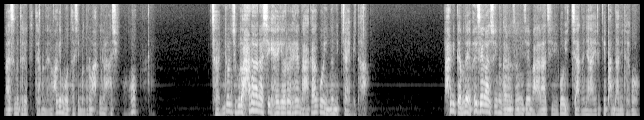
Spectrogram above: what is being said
말씀을 드렸기 때문에 확인 못하신 분들은 확인을 하시고 자, 이런 식으로 하나하나씩 해결을 해 나가고 있는 입장입니다. 하기 때문에 회생할 수 있는 가능성이 이제 많아지고 있지 않느냐 이렇게 판단이 되고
